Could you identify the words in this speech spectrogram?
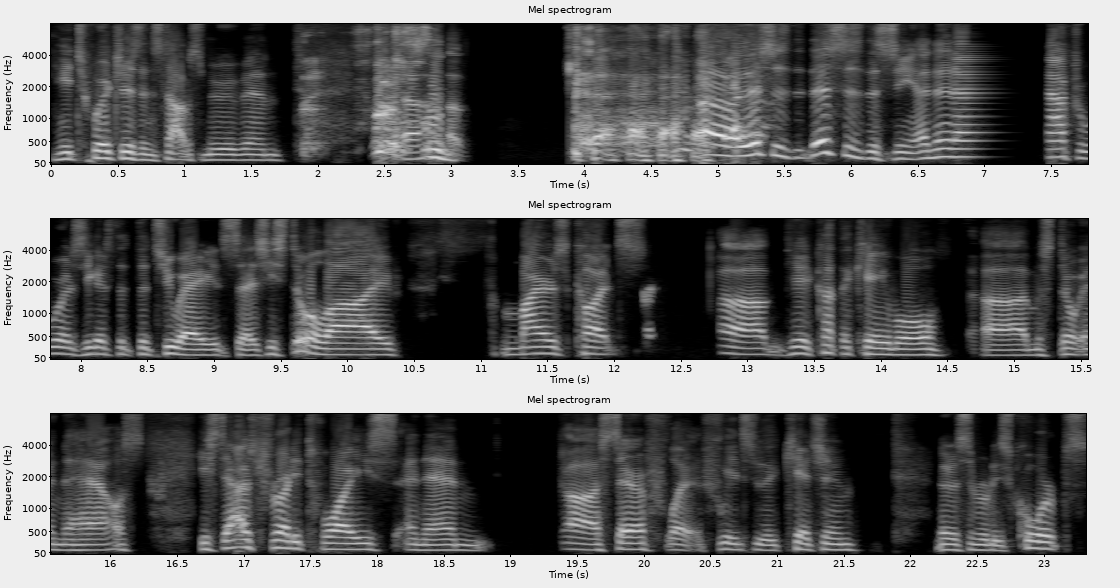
he twitches and stops moving. Uh, oh, this is this is the scene, and then afterwards he gets the, the two A. It says he's still alive. Myers cuts. Um, he had cut the cable. Uh, was still in the house. He stabs Freddy twice, and then uh, Sarah fle- flees to the kitchen, noticing Rudy's corpse.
